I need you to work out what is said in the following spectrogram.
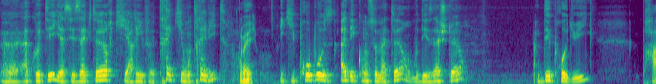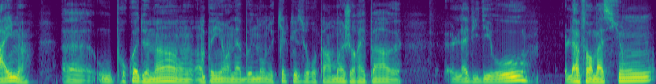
euh, à côté, il y a ces acteurs qui arrivent très, qui vont très vite et qui proposent à des consommateurs ou des acheteurs des produits Prime euh, ou pourquoi demain, en, payant un abonnement de quelques euros par mois, j'aurais pas euh, la vidéo, l'information,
